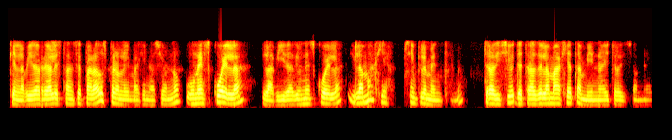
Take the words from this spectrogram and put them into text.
que en la vida real están separados, pero en la imaginación no. Una escuela, la vida de una escuela, y la magia, simplemente, ¿no? Tradición, detrás de la magia también hay tradiciones,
